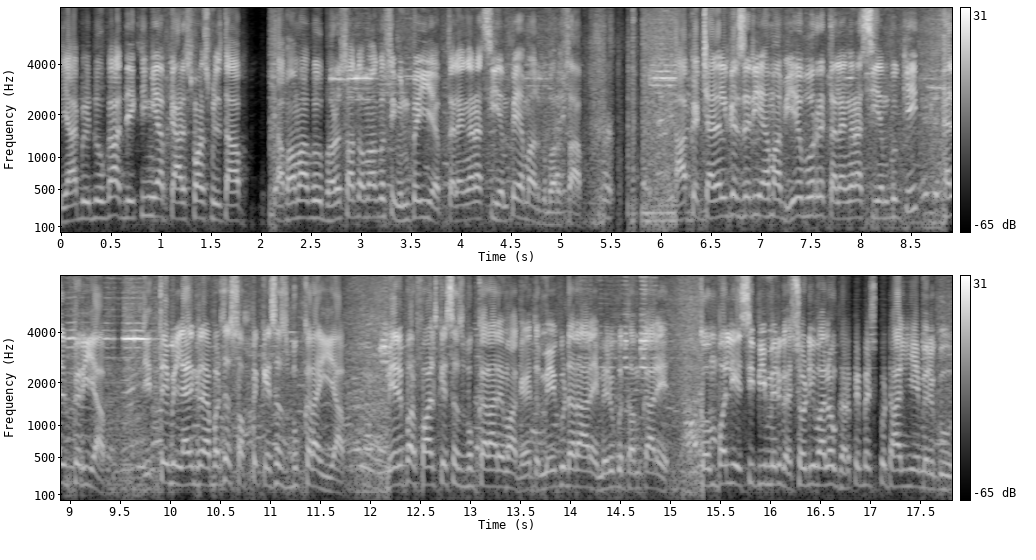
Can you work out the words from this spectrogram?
यहाँ भी दूँगा। देखेंगे आप क्या रिस्पॉन्स मिलता। है अब अब हमारे भरोसा तो हमारे को पे ही है। अब तेलंगाना सीएम पे हमारे को भरोसा। आप आपके चैनल के ज़रिए हम आप ये बोल रहे हैं, तेलंगाना सीएम को कि हेल्प करिए आप। जितने भी लैंड ग्रैबर्स है सब पे केसेस बुक कराइए आप। मेरे पर फॉल्स केसेस बुक करा रहे वहाँ गए तो मेरे को डरा रहे मेरे को धमका रहे कोम्पली एसीपी मेरे को एसओडी वालों घर पे बेच को ढालिए मेरे को।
